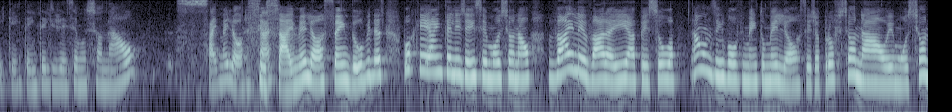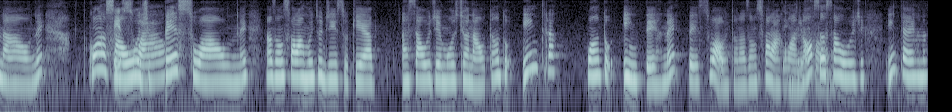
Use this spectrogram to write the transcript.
E quem tem inteligência emocional sai melhor, Se sai melhor, sem dúvidas, porque a inteligência emocional vai levar aí a pessoa a um desenvolvimento melhor, seja profissional, emocional, né? Com a pessoal. saúde pessoal, né? Nós vamos falar muito disso, que é a, a saúde emocional, tanto intra quanto inter, né? Pessoal. Então, nós vamos falar Dentro com a nossa fora. saúde interna,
